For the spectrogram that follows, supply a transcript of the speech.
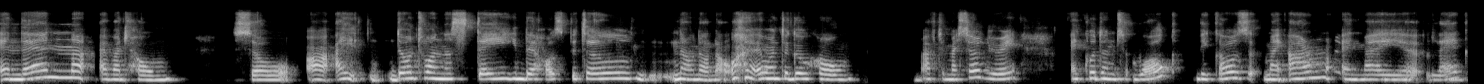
and then I went home. So uh, I don't want to stay in the hospital. No, no, no. I want to go home. After my surgery, I couldn't walk because my arm and my uh, leg,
